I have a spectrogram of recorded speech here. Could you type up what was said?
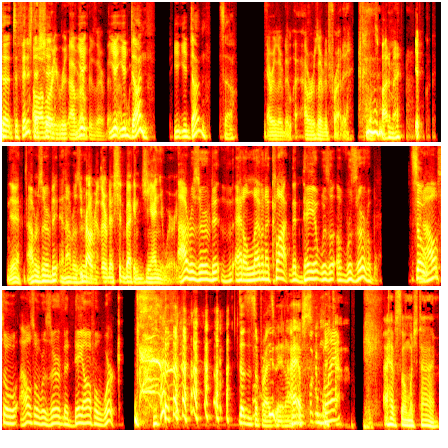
to to finish that oh, I've shit, already, re- I've you- reserved that. you, by the you're done. You, you're done. So I reserved it. I reserved it Friday. Spider Man. Yep. Yeah, I reserved it, and I reserved. You probably it. reserved that shit back in January. I reserved it at eleven o'clock, the day it was a, a reservable. so and I also I also reserved a day off of work. doesn't surprise me at all. I have so much time. I have so much time.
